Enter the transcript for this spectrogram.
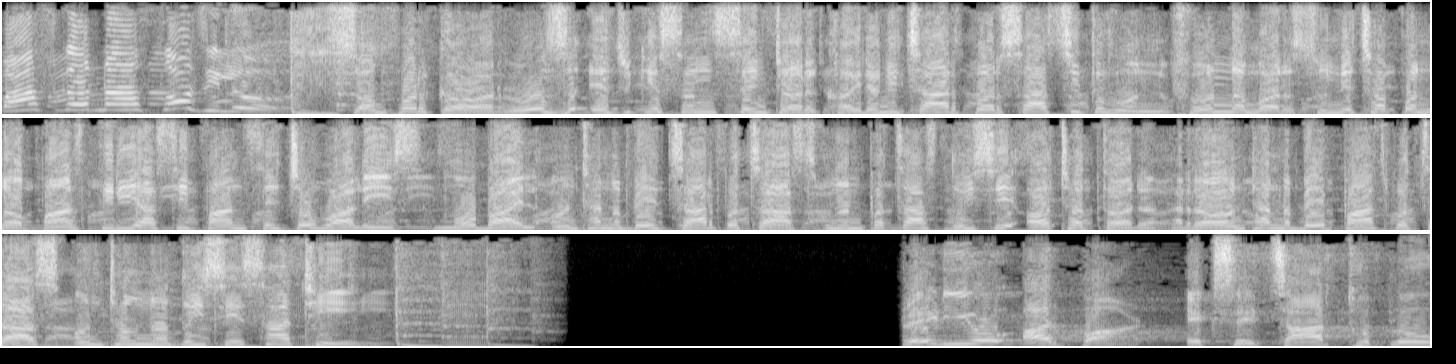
पास गर्न सजिलो। सम्पर्क रोज एजुकेसन सेन्टर खैरनी चार पर्सा चितवन। फोन नम्बर शून्य छप्पन्न पाँच त्रियासी पाँच सय चौवालिस। मोबाइल अन्ठानब्बे चार पचास उनपचास दुई सय अठहत्तर र अन्ठानब्बे पाँच पचास अन्ठाउन्न दुई सय साठी। रेडियो अर्पण एक सय चार थोप्लो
